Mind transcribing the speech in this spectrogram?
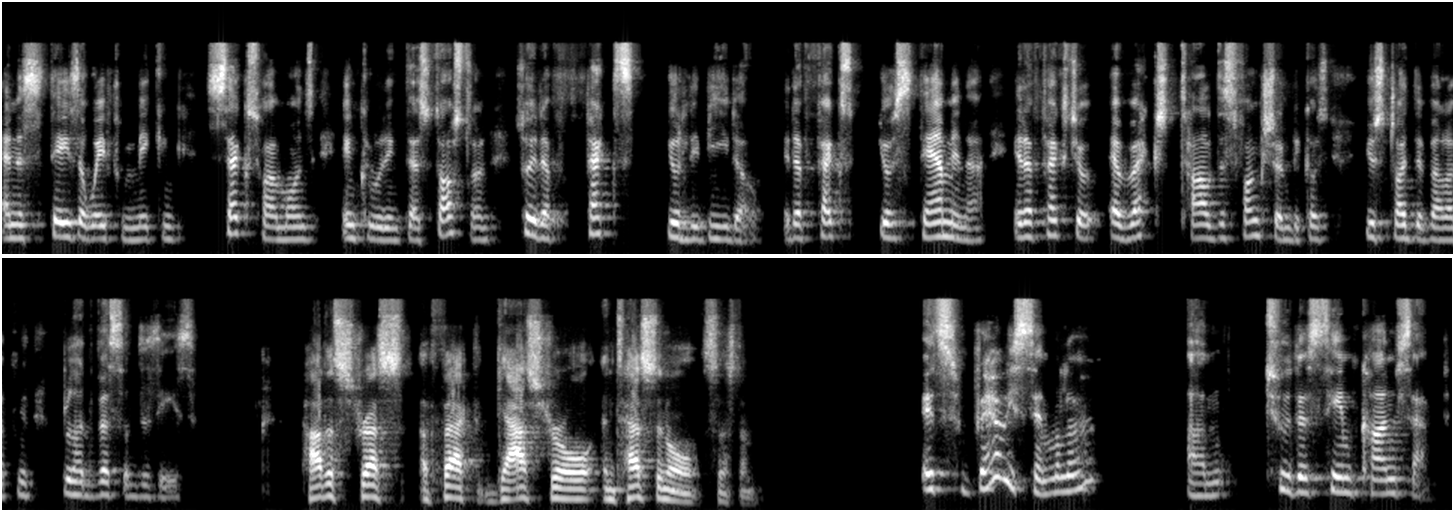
and it stays away from making sex hormones, including testosterone. So it affects your libido. It affects your stamina. It affects your erectile dysfunction because you start developing blood vessel disease. How does stress affect gastrointestinal system? It's very similar um, to the same concept.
